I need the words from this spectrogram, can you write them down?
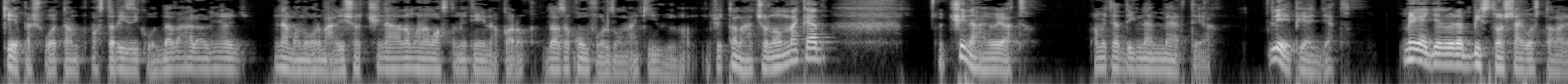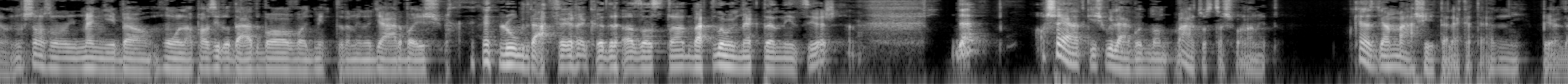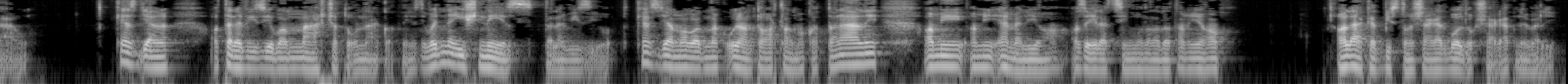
képes voltam azt a rizikót bevállalni, hogy nem a normálisat csinálom, hanem azt, amit én akarok. De az a komfortzónán kívül van. Úgyhogy tanácsolom neked, hogy csinálj olyat, amit eddig nem mertél. Lépj egyet. Még egyelőre biztonságos talajon. Most nem azt mondom, hogy menjél be a holnap az irodádba, vagy mit tudom én a gyárba, és rúgd rá főnöködre az asztalt, bár tudom, hogy megtennéd szívesen. De a saját kis világodban változtass valamit. Kezdj el más ételeket enni, például. Kezdj el a televízióban más csatornákat nézni, vagy ne is nézz televíziót. Kezdj el magadnak olyan tartalmakat találni, ami, ami emeli a, az életszínvonaladat, ami a, a lelked biztonságát, boldogságát növeli.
